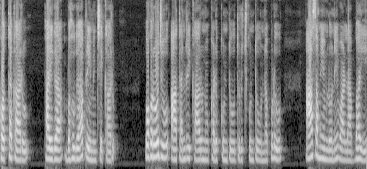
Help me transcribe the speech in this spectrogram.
కొత్త కారు పైగా బహుగా ప్రేమించే కారు. ఒకరోజు ఆ తండ్రి కారును కడుక్కుంటూ తుడుచుకుంటూ ఉన్నప్పుడు ఆ సమయంలోనే వాళ్ళ అబ్బాయి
